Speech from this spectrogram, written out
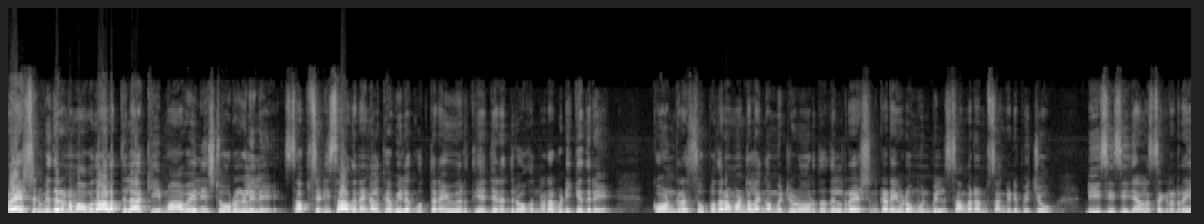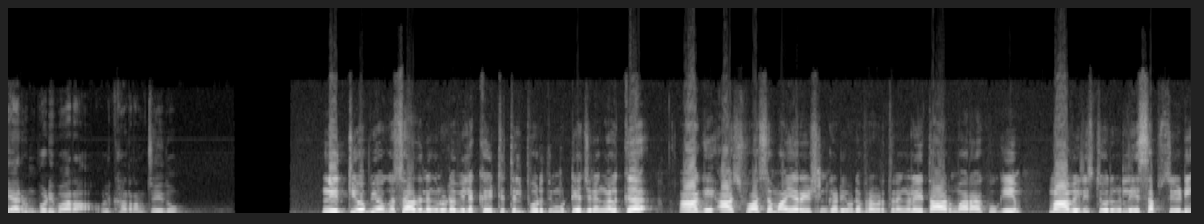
റേഷൻ വിതരണം അവതാളത്തിലാക്കി മാവേലി സ്റ്റോറുകളിലെ സബ്സിഡി സാധനങ്ങൾക്ക് വില കുത്തനെ ഉയർത്തിയ ജനദ്രോഹ നടപടിക്കെതിരെ കോൺഗ്രസ് ഉപതല മണ്ഡലം കമ്മിറ്റിയുടെ നേതൃത്വത്തിൽ റേഷൻ കടയുടെ മുൻപിൽ സമരം സംഘടിപ്പിച്ചു. D general secretary Arun Podipara ഉദ്ഘാടനം ചെയ്തു. നിത്യോപയോഗ സാധനങ്ങളുടെ വിലക്കയറ്റത്തിൽ പൊരുതിമുട്ടിയ ജനങ്ങൾക്ക് ആകെ ആശ്വാസമായ റേഷൻ കടയുടെ പ്രവർത്തനങ്ങളെ താറുമാറാക്കുകയും മാവേലി സ്റ്റോറുകളിലെ സബ്സിഡി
